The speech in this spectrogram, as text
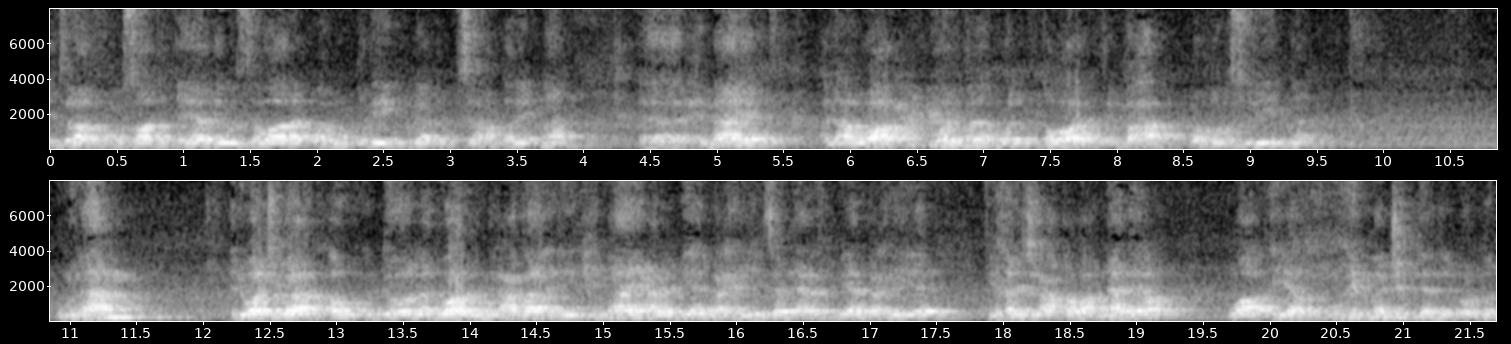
إجراء فحوصات القيادة والزوارق والمنقذين كلها بتصير عن طريقنا. آه، حماية الأرواح والطوارئ في البحر برضه مسؤوليتنا. ومن أهم الواجبات أو الدور الأدوار اللي بنلعبها اللي هي الحماية على البيئة البحرية، زي ما بنعرف البيئة البحرية في خليج العقبة نادرة. وهي مهمة جدا للأردن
